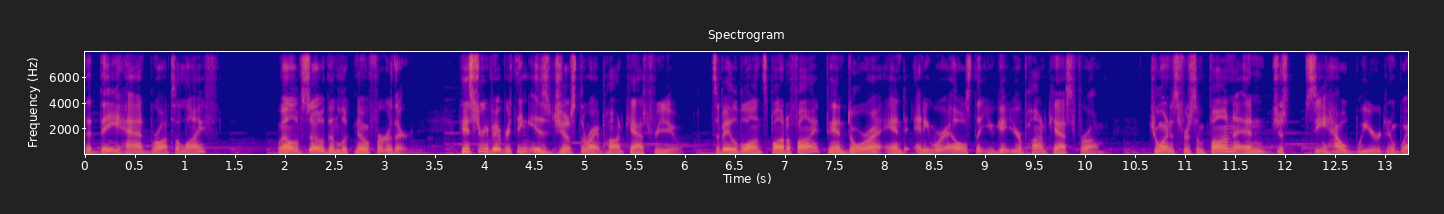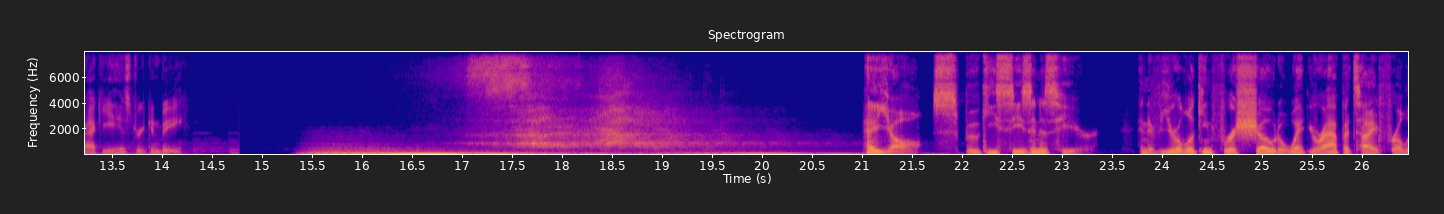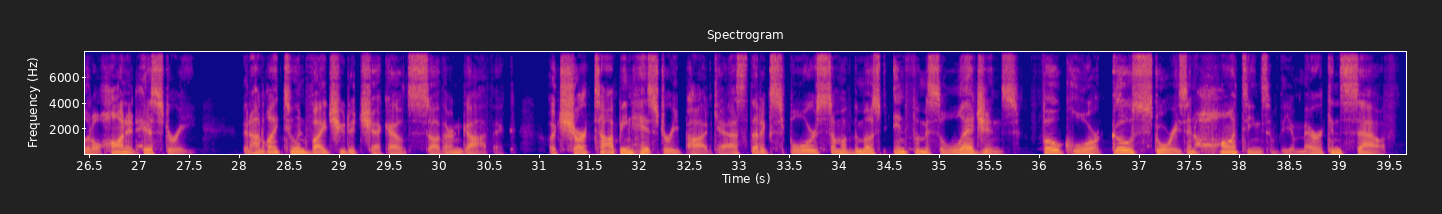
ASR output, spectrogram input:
that they had brought to life? Well, if so, then look no further. History of Everything is just the right podcast for you. It's available on Spotify, Pandora, and anywhere else that you get your podcast from. Join us for some fun and just see how weird and wacky history can be. Hey y'all, spooky season is here. And if you're looking for a show to whet your appetite for a little haunted history, then I'd like to invite you to check out Southern Gothic, a chart topping history podcast that explores some of the most infamous legends, folklore, ghost stories, and hauntings of the American South.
